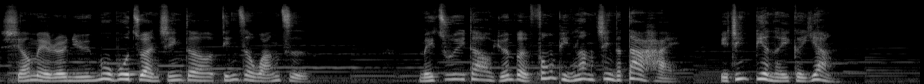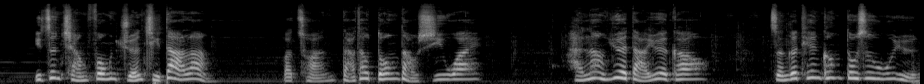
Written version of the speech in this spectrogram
小美人鱼目不转睛的盯着王子，没注意到原本风平浪静的大海已经变了一个样。一阵强风卷起大浪，把船打到东倒西歪。海浪越打越高，整个天空都是乌云。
